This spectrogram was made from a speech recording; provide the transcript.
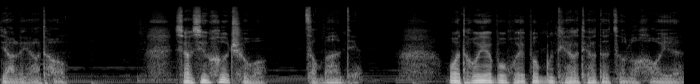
摇了摇头，小心呵斥我走慢点。我头也不回，蹦蹦跳跳的走了好远。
